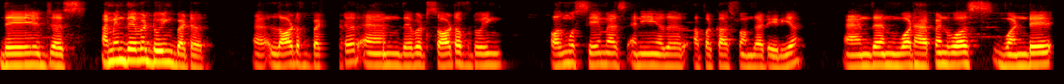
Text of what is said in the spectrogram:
they just, I mean, they were doing better, a lot of better, and they were sort of doing almost same as any other upper caste from that area. And then what happened was one day,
